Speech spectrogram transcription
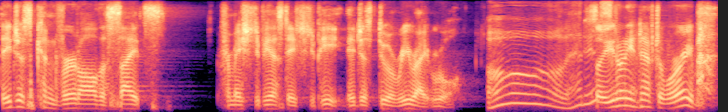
they just convert all the sites from HTTPS to HTTP. They just do a rewrite rule. Oh, that is So you don't even have to worry about.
